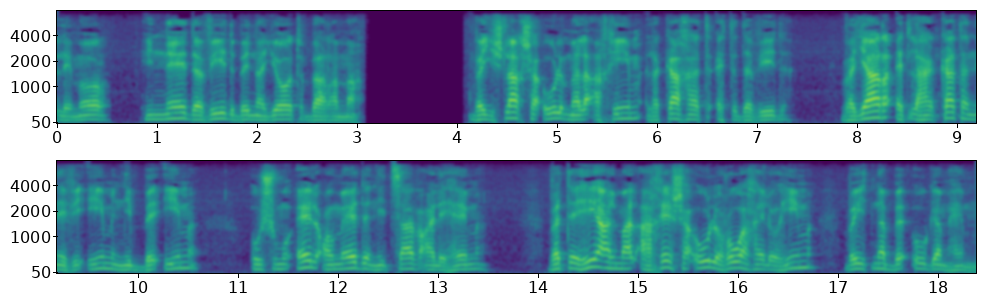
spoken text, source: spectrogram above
לאמור, הנה דוד בניות ברמה. וישלח שאול מלאכים לקחת את דוד, וירא את להקת הנביאים ניבאים, ושמואל עומד ניצב עליהם, ותהי על מלאכי שאול רוח אלוהים, ויתנבאו גם הם.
